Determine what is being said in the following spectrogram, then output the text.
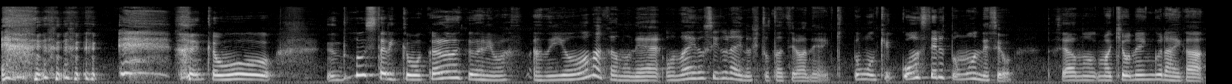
なんかもうどうしたらいいか分からなくなります。あの世の中のね同い年ぐらいの人たちはねきっともう結婚してると思うんですよ。私あの、まあ、去年ぐらいが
